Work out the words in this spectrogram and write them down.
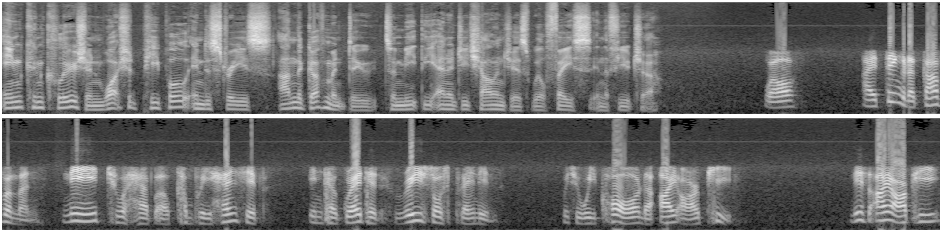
In conclusion, what should people, industries, and the government do to meet the energy challenges we'll face in the future? Well, I think the government need to have a comprehensive integrated resource planning, which we call the IRP. This IRP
